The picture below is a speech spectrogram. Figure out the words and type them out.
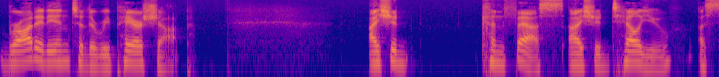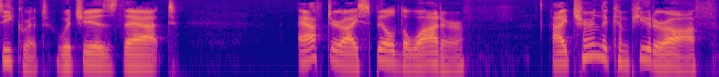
brought it into the repair shop. I should confess, I should tell you a secret, which is that after I spilled the water, I turned the computer off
